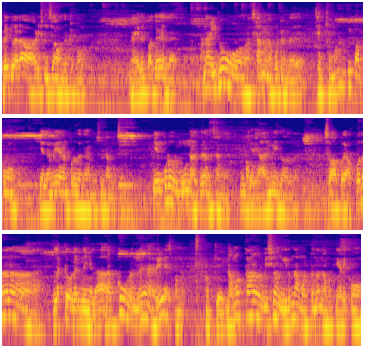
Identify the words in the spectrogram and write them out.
ரெகுலராக ஆடிஷன்ஸ்லாம் வந்துட்டுருக்கோம். நான் எதிர்பார்க்கவே இல்லை. ஆனால் இதுவும் சாம நான் போட்டிருந்தாரு. சரி சும்மா அனுப்பி பார்ப்போம். எல்லாமே அனுப்புறது தானே அப்படின்னு சொல்லிட்டு அனுப்பிச்சேன். என் கூட ஒரு மூணு நாலு பேர் அனுப்பிச்சாங்க. அவங்க யாருமே இதுவும் ஆகல. ஸோ அப்போ அப்போ தான் நான் லக்கை உணர்ந்தீங்களா லக்கும் வந்து ரியலைஸ் பண்ணேன் ஓகே நமக்கான ஒரு விஷயம் அங்கே இருந்தால் மட்டும்தான் நமக்கு கிடைக்கும்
